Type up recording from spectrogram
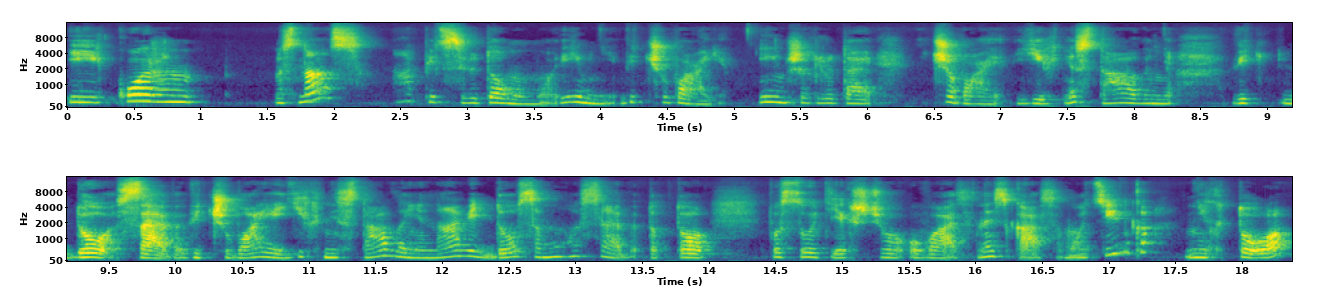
І кожен з нас на підсвідомому рівні відчуває інших людей, відчуває їхнє ставлення від, до себе, відчуває їхнє ставлення навіть до самого себе. Тобто, по суті, якщо у вас низька самооцінка, ніхто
